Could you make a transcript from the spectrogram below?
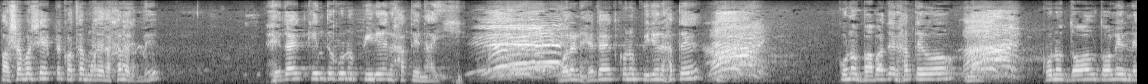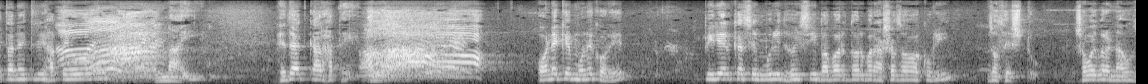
পাশাপাশি একটা কথা মনে রাখা লাগবে হেদায়ত কিন্তু কোনো পীরের হাতে নাই। বলেন হেদায়ত কোনো পীরের হাতে কোনো বাবাদের হাতেও নাই। কোনো দল দলের নেতা নেত্রীর হাতেও নাই। হেদায়ত কার হাতে? আল্লাহ। অনেকে মনে করে, পীরের কাছে মুরিদ হয়েছি বাবার দরবার আসা যাওয়া করি যথেষ্ট। সবাই বলে নাউজ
